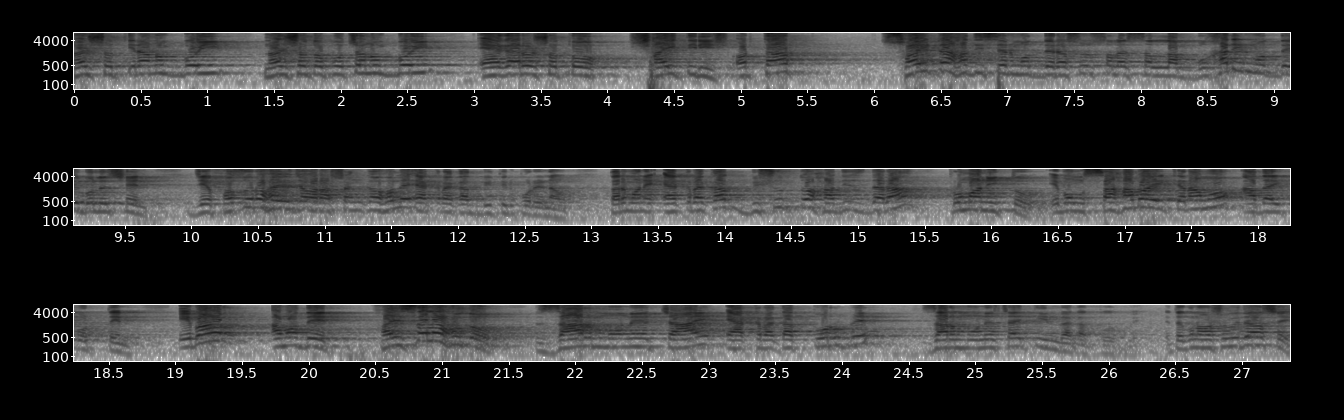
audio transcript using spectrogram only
নয়শো তিরানব্বই, নয়শত পঁচানব্বই এগারো শত সাঁত্রিশ অর্থাৎ ছয়টা হাদিসের মধ্যে রসুল সাল্লাহ সাল্লাম বুখারির মধ্যেই বলেছেন যে ফজর হয়ে যাওয়ার আশঙ্কা হলে এক রাকাত বিতির পরে নাও। তার মানে এক রাকাত বিশুদ্ধ হাদিস দ্বারা প্রমাণিত এবং সাহাবাই কেরামও আদায় করতেন। এবার আমাদের ফাইসালা হলো, যার মনে চায় এক রাকাত পড়বে, যার মনে চায় তিন রাকাত পড়বে। এতে কোনো অসুবিধা আছে?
